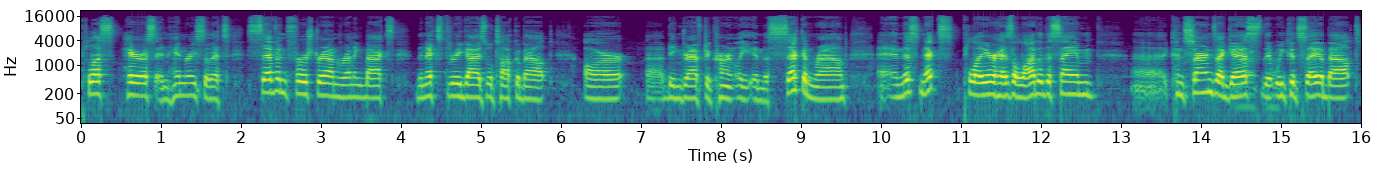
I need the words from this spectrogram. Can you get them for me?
plus Harris and Henry. So that's seven first round running backs. The next three guys we'll talk about are uh, being drafted currently in the second round. And this next player has a lot of the same uh, concerns, I guess, right, that right. we could say about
